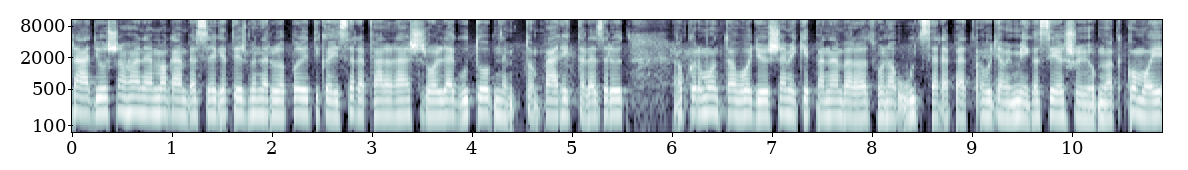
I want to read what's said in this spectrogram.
rádiósan, hanem magánbeszélgetésben erről a politikai szerepvállalásról legutóbb, nem tudom, pár héttel ezelőtt, akkor mondta, hogy ő semmiképpen nem vállalt volna úgy szerepet, ahogy ami még a szélsőjobbnak komoly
